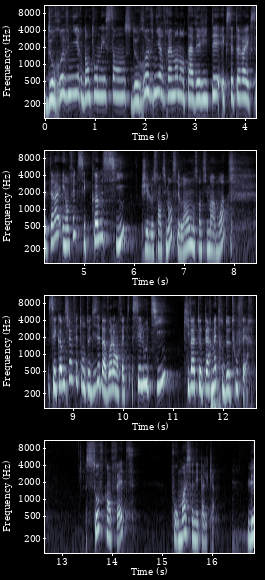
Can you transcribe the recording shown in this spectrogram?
de revenir dans ton essence, de revenir vraiment dans ta vérité, etc. etc. Et en fait c'est comme si, j'ai le sentiment, c'est vraiment mon sentiment à moi, c'est comme si en fait on te disait, bah voilà, en fait, c'est l'outil qui va te permettre de tout faire. Sauf qu'en fait, pour moi, ce n'est pas le cas. Le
